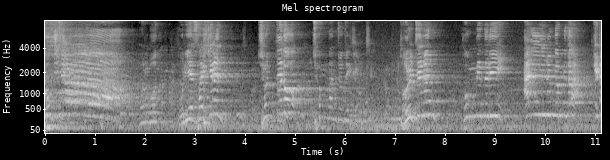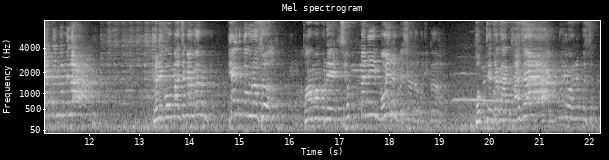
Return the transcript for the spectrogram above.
뭉치자! 여러분, 우리의 살 길은 첫째도 천만조직이요. 둘째는 국민들이 알리는 겁니다. 깨닫는 겁니다. 그리고 마지막은 행동으로서 광화문에 천만이 모이는 것입니다. 독재자가 가장 두려워하는 것은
